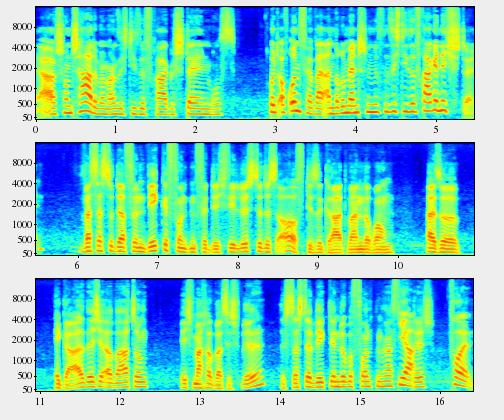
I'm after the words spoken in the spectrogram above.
ja schon schade, wenn man sich diese Frage stellen muss. Und auch unfair, weil andere Menschen müssen sich diese Frage nicht stellen. Was hast du da für einen Weg gefunden für dich? Wie löst du das auf, diese Gratwanderung? Also, egal welche Erwartung, ich mache, was ich will. Ist das der Weg, den du gefunden hast ja, für dich? voll.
